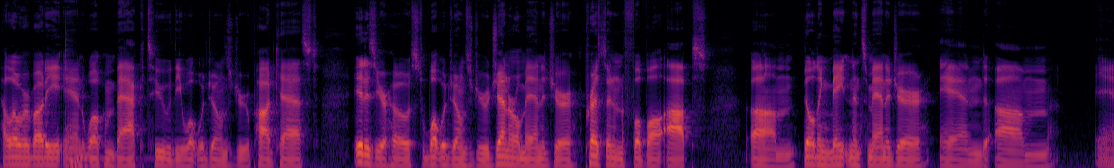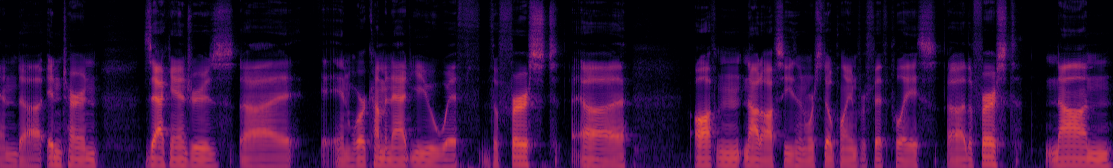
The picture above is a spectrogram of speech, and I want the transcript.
Hello, everybody, and welcome back to the What Would Jones Drew podcast. It is your host, What Would Jones Drew, general manager, president of football ops, um, building maintenance manager, and um, and uh, intern Zach Andrews. Uh, and we're coming at you with the first uh, off, not off season. We're still playing for fifth place. Uh, the first non,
